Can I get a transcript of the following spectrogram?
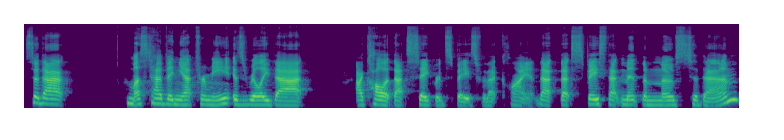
So that must have vignette for me is really that I call it that sacred space for that client that that space that meant the most to them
